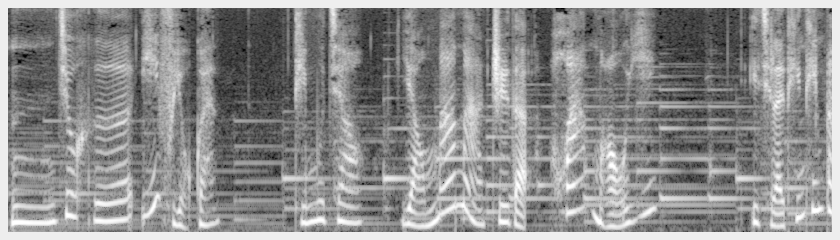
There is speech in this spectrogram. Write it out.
嗯，就和衣服有关。题目叫《羊妈妈织的花毛衣》，一起来听听吧。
